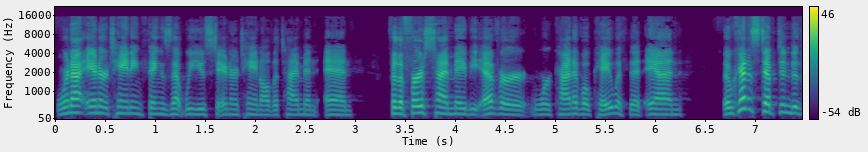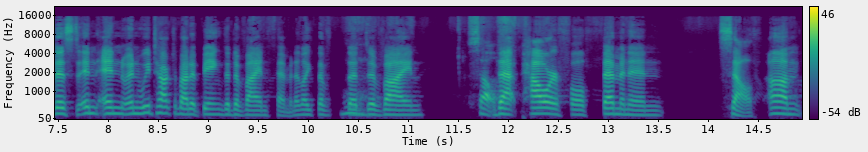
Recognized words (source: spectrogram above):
we're not entertaining things that we used to entertain all the time, and and for the first time maybe ever, we're kind of okay with it. And they kind of stepped into this, and and and we talked about it being the divine feminine, like the the Yeah. divine self. that powerful feminine self. Um,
